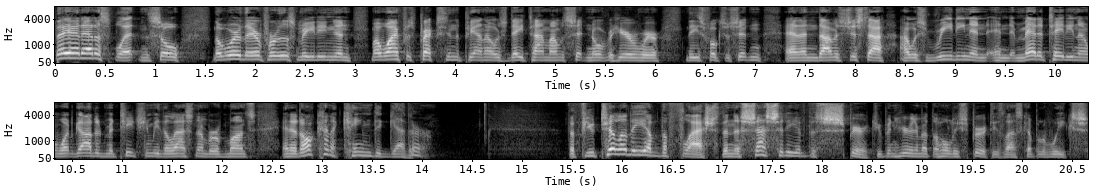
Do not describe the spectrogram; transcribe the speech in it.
they had had a split, and so we're there for this meeting. And my wife was practicing the piano. It was daytime. I was sitting over here where these folks are sitting, and I was just uh, I was reading and, and meditating on what God had been teaching me the last number of months, and it all kind of came together the futility of the flesh, the necessity of the Spirit. You've been hearing about the Holy Spirit these last couple of weeks,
